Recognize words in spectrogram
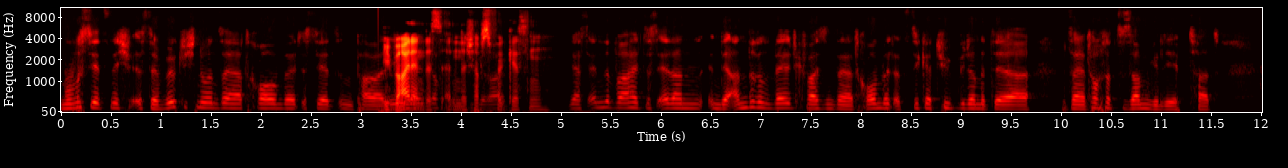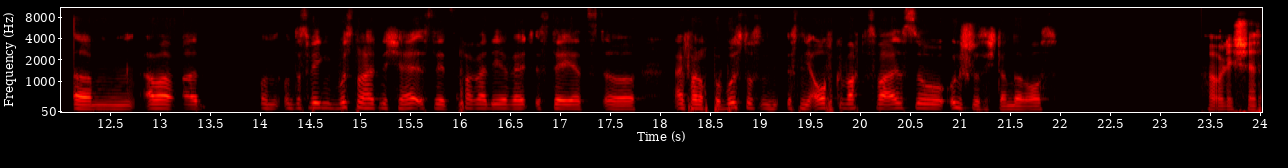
man wusste jetzt nicht, ist der wirklich nur in seiner Traumwelt, ist der jetzt in Parallel? Wie war denn das Ende? Ich hab's vergessen. Ja, das Ende war halt, dass er dann in der anderen Welt, quasi in seiner Traumwelt, als dicker Typ wieder mit der, mit seiner Tochter zusammengelebt hat. Ähm, aber, und, und deswegen wusste man halt nicht, hä, ist der jetzt Parallelwelt, ist der jetzt äh, einfach noch bewusstlos und ist nie aufgewacht? Das war alles so unschlüssig dann daraus. Holy shit.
